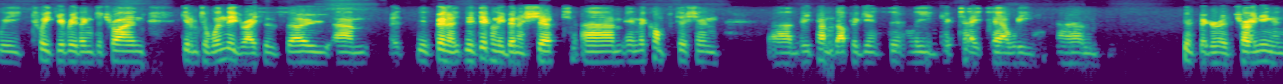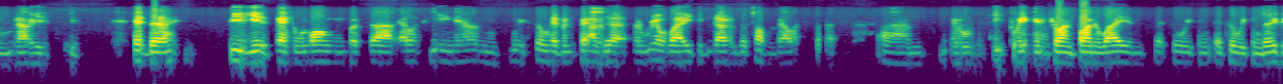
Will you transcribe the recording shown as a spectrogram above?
we tweak everything to try and get him to win these races. So um, it, there's been a, there's definitely been a shift, um, and the competition uh, that he comes up against certainly dictates how we um, configure his training. And you know, he's, he's had the few years battle along with uh, Alex Yee now, and we still haven't found a, a real way to get over the top of Alex. But, um, you we'll just keep tweaking and try and find a way, and that's all we can. That's all we can do.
